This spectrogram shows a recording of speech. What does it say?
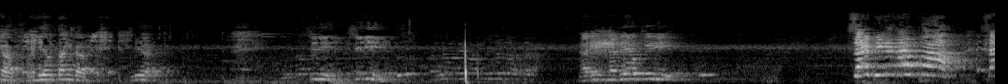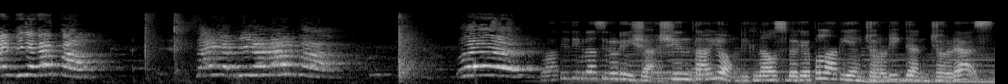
Tangkap, Nadeo tangkap. Lihat. Sini, sini. Dari Nadeo kiri. Saya bilang apa? Saya bilang apa? Saya bilang apa? Weh! Pelatih timnas Indonesia, Shin Taeyong, dikenal sebagai pelatih yang cerdik dan cerdas.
